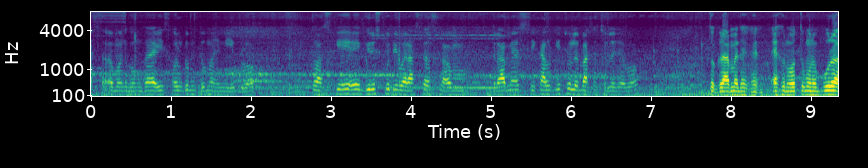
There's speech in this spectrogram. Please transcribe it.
আসসালামু আলাইকুম guys welcome to my new blog তো আজকে বৃহস্পতিবার আসতে আসলাম গ্রামে আসছি কালকে চলে বাসা চলে যাব। তো গ্রামে দেখেন এখন বর্তমানে পুরা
